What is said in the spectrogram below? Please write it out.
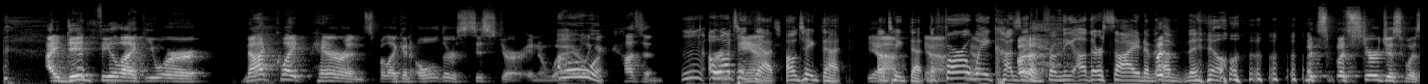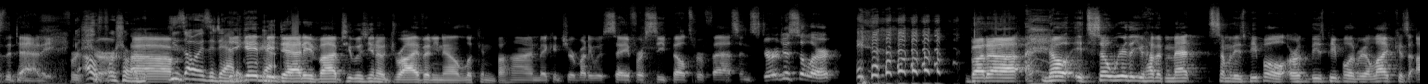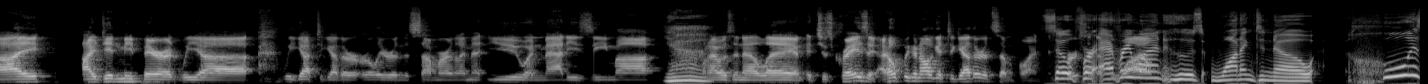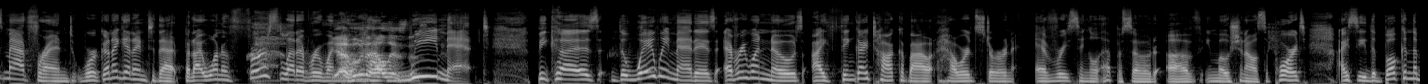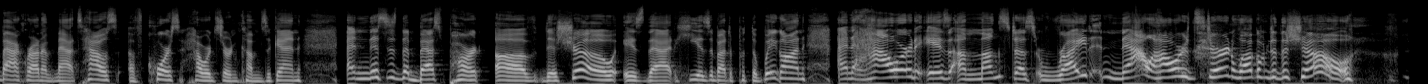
I did feel like you were not quite parents, but like an older sister in a way, Oh. like a cousin. Mm, oh, I'll take that. I'll take that. Yeah, I'll take that. the yeah, faraway yeah. cousin from the other side of, But- of the hill. But but Sturgis was the daddy for oh, sure. for sure. Um, He's always a daddy. He gave Yeah. me daddy vibes. He was, you know, driving, you know, looking behind, making sure everybody was safe, our seatbelts were fastened. Sturgis alert. but uh no, it's so weird that you haven't met some of these people or these people in real life because I I did meet Barrett. We uh we got together earlier in the summer, and then I met you and Maddie Zima yeah. when I was in LA, and it's just crazy. I hope we can all get together at some point. So for everyone who's wanting to know who is Matt Friend, we're gonna get into that, but I want to first let everyone Yeah, know who the hell is this? we met, because the way we met is everyone knows. I think I talk about Howard Stern every single episode of Emotional Support. I see the book in the background of Matt's house. Of course, Howard Stern comes again, and this is the best part of this show is that he is about to put the wig on, and Howard is amongst us right now. Howard Stern, welcome to the show.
